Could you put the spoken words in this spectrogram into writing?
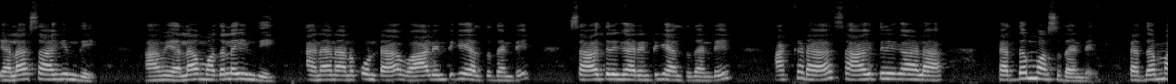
ఎలా సాగింది? ఆమె ఎలా మొదలైంది? అని అని అనుకుంటా వాళ్ళ ఇంటికి వెళ్తుందండి. సావిత్రి గారింటికి వెళ్తుందండి. అక్కడ సావిత్రి గాల పెద్దమ్మ వస్తుందండి. పెద్దమ్మ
